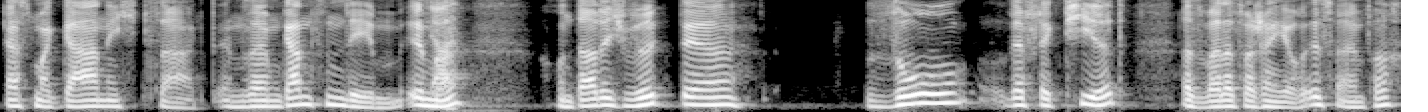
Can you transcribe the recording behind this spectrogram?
erstmal gar nichts sagt in seinem ganzen Leben immer ja. und dadurch wirkt er so reflektiert, also weil das wahrscheinlich auch ist einfach,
